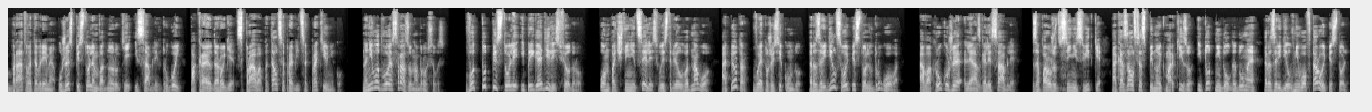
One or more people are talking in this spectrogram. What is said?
Брат в это время уже с пистолем в одной руке и саблей в другой по краю дороги справа пытался пробиться к противнику. На него двое сразу набросилось. Вот тут пистоли и пригодились Федору. Он почти не целясь выстрелил в одного, а Петр в эту же секунду разрядил свой пистоль в другого. А вокруг уже лязгали сабли. Запорожец в синей свитке оказался спиной к маркизу, и тот, недолго думая, разрядил в него второй пистоль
